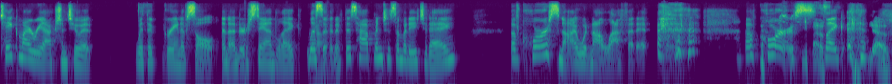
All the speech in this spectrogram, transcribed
take my reaction to it with a grain of salt and understand like listen if this happened to somebody today of course not i would not laugh at it of course Yes. like yes.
